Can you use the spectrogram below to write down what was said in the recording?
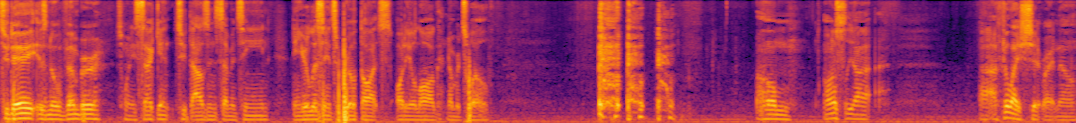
Today is November 22nd, 2017, and you're listening to Real Thoughts audio log number 12. um, honestly, I I feel like shit right now,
